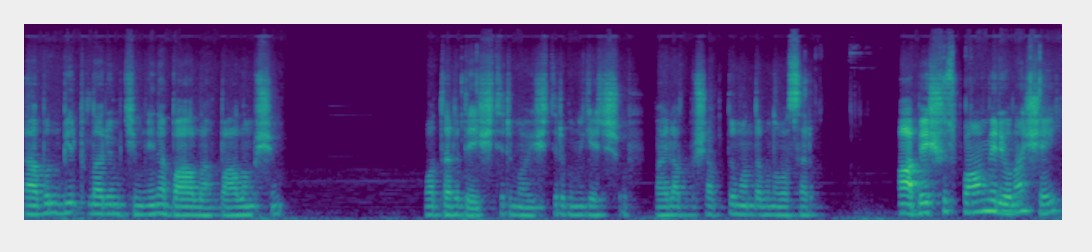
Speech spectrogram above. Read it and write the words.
Hesabın bir Plarium kimliğine bağla. Bağlamışım. Avatarı değiştir, değiştir. Bunu geç. Of, 60 attığım anda bunu basarım. Aa 500 puan veriyor lan şey.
